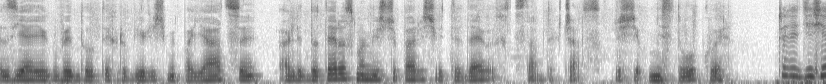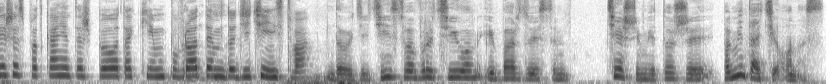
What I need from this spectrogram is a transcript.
z jajek wydutych robiliśmy pajacy, ale do teraz mam jeszcze parę świetydełek z tamtych czasów, że się nie stłukły. Czyli dzisiejsze spotkanie też było takim powrotem do dzieciństwa. Do dzieciństwa wróciłam i bardzo jestem, cieszy mnie to, że pamiętacie o nas.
